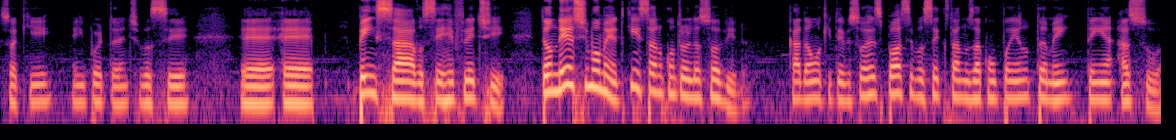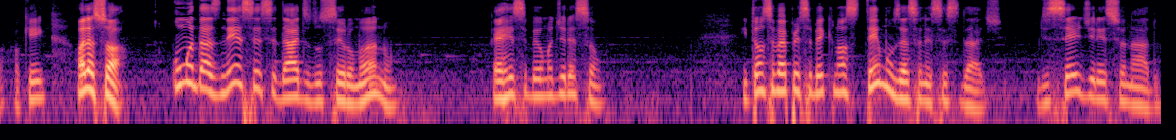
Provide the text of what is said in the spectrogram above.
Isso aqui é importante você é, é, pensar, você refletir. Então, neste momento, quem está no controle da sua vida? Cada um aqui teve sua resposta e você que está nos acompanhando também tenha a sua, ok? Olha só, uma das necessidades do ser humano é receber uma direção. Então você vai perceber que nós temos essa necessidade de ser direcionado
